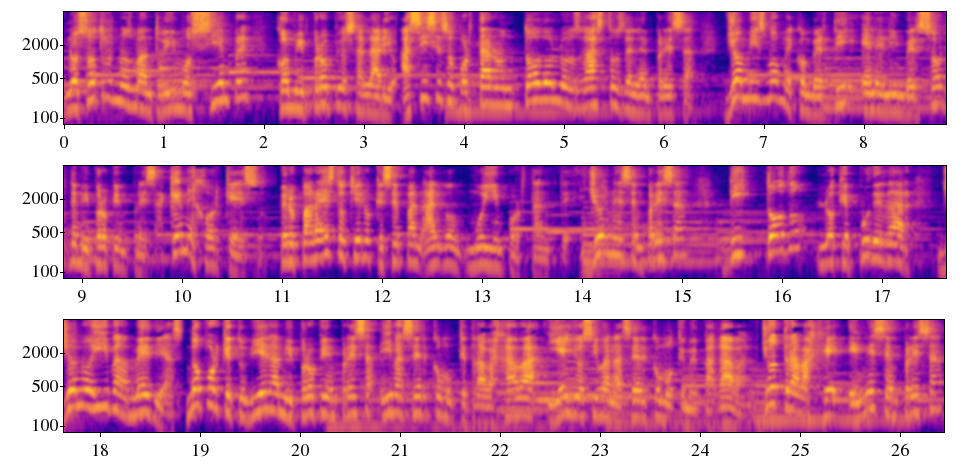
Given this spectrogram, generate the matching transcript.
Nosotros nos mantuvimos siempre con mi propio salario. Así se soportaron todos los gastos de la empresa. Yo mismo me convertí en el inversor de mi propia empresa. ¿Qué mejor que eso? Pero para esto quiero que sepan algo muy importante. Yo en esa empresa di todo lo que pude dar. Yo no iba a medias. No porque tuviera mi propia empresa iba a ser como que trabajaba y ellos iban a ser como que me pagaban. Yo trabajé en esa empresa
